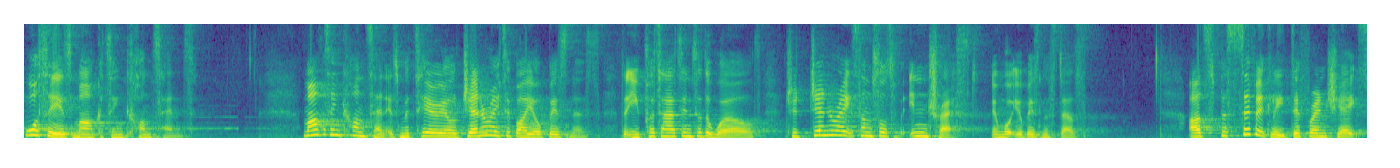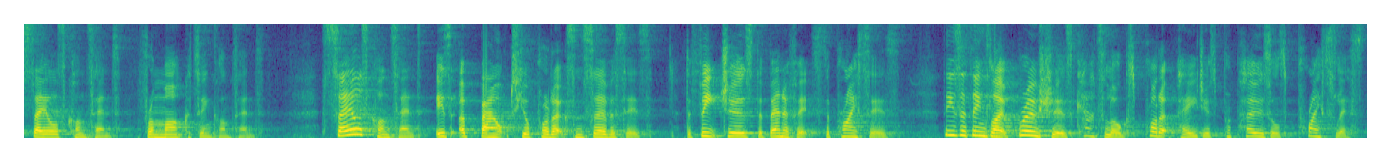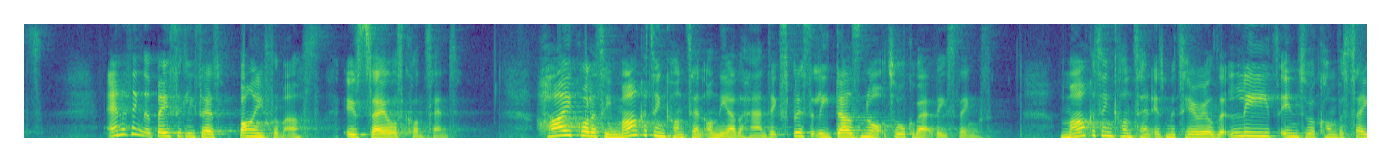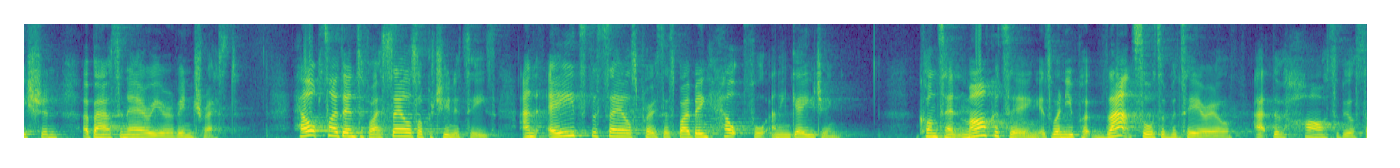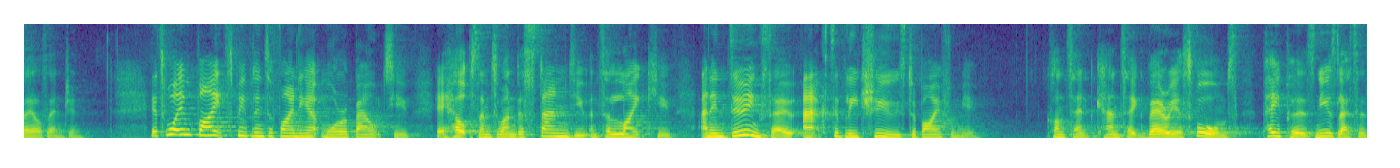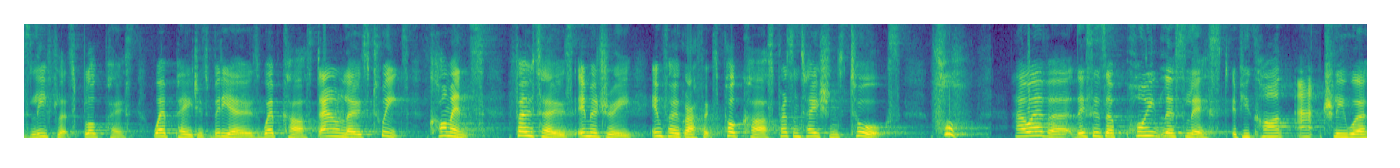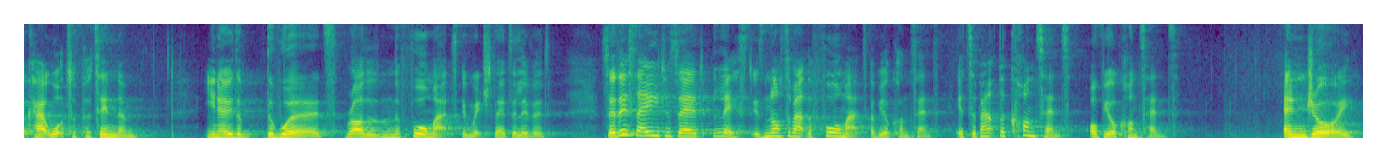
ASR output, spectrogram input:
What is marketing content? Marketing content is material generated by your business that you put out into the world to generate some sort of interest in what your business does. I'd specifically differentiate sales content from marketing content. Sales content is about your products and services, the features, the benefits, the prices. These are things like brochures, catalogues, product pages, proposals, price lists. Anything that basically says buy from us is sales content. High quality marketing content, on the other hand, explicitly does not talk about these things. Marketing content is material that leads into a conversation about an area of interest, helps identify sales opportunities and aids the sales process by being helpful and engaging. Content marketing is when you put that sort of material at the heart of your sales engine. It's what invites people into finding out more about you. It helps them to understand you and to like you, and in doing so, actively choose to buy from you. Content can take various forms, papers, newsletters, leaflets, blog posts, web pages, videos, webcasts, downloads, tweets, comments, photos, imagery, infographics, podcasts, presentations, talks. However, this is a pointless list if you can't actually work out what to put in them you know, the, the words rather than the format in which they're delivered. So this A to Z list is not about the format of your content, it's about the content of your content. Enjoy.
